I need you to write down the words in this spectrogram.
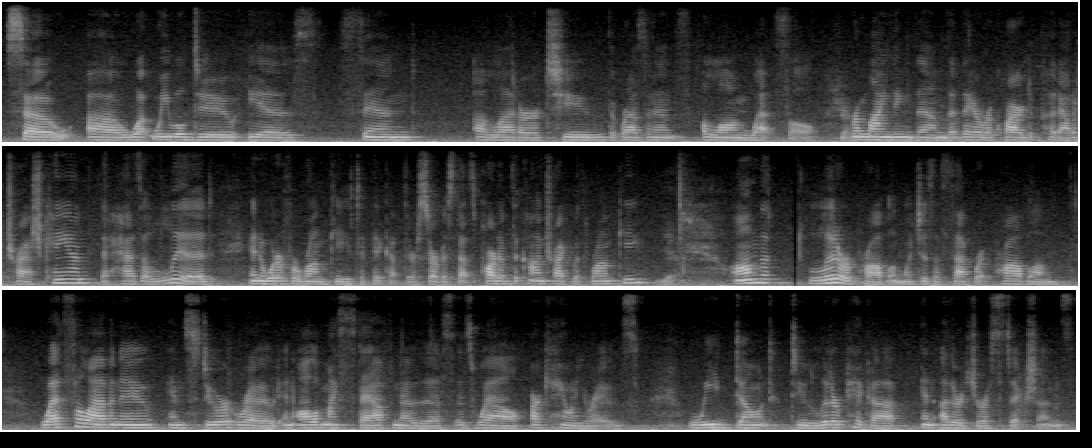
So uh, what we will do is send a letter to the residents along Wetzel, Sure. reminding them that they are required to put out a trash can that has a lid in order for Rumpke to pick up their service. That's part of the contract with Rumpke. Yes. On the litter problem, which is a separate problem, Wetzel Avenue and Stewart Road, and all of my staff know this as well, are county roads. We don't do litter pickup in other jurisdictions.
